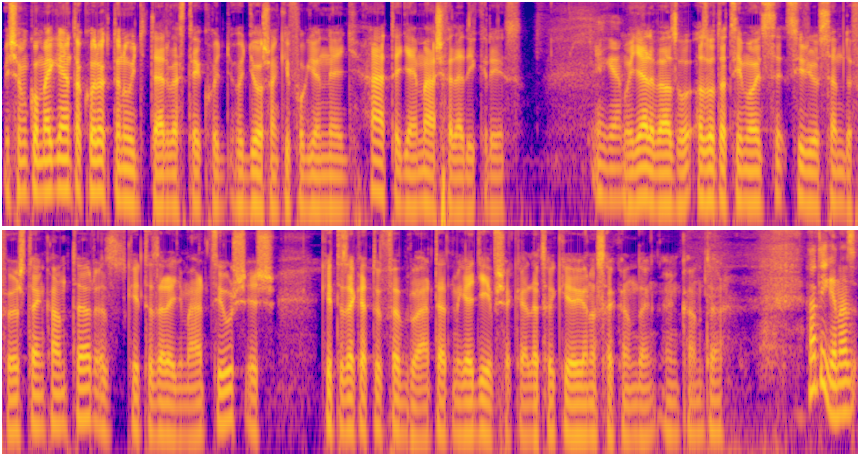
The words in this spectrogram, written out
és amikor megjelent, akkor rögtön úgy tervezték, hogy, hogy gyorsan ki fog jönni egy, hát egy ilyen másfeledik rész. Igen. Hogy eleve az, az volt a címe, hogy Serious Sam The First Encounter, ez 2001 március, és 2002 február, tehát még egy év se kellett, hogy kijöjjön a Second Encounter. Hát igen, az,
